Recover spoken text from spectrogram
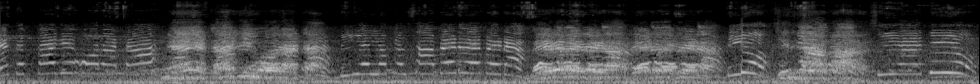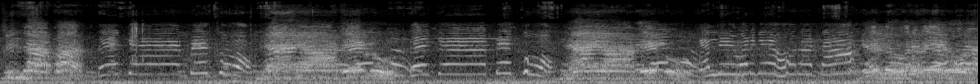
ಏತಕ್ಕಾಗಿ ಹೋರಾಟ ನ್ಯಾಯಕ್ಕಾಗಿ ಹೋರಾಟ ಬೇಕೇ ಬೇಕು ನ್ಯಾಯ ಬೇಕು. ಬೇಕೇ ಬೇಕು ಹೋರಾಟ ಎಲ್ಲಿವರೆಗೆ ಹೋರಾಟ?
